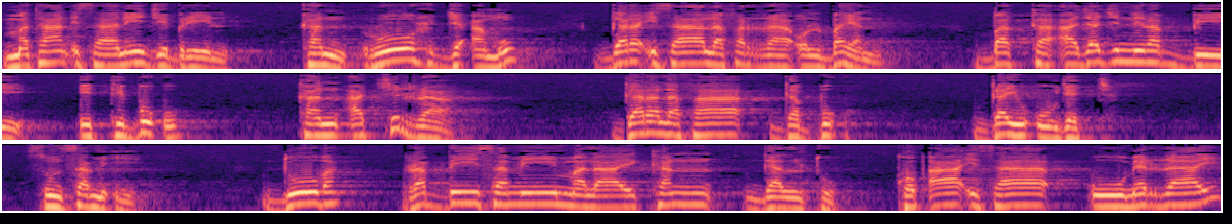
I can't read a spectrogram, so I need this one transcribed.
متان إساني جبريل. كان روح جأمو. جرى إسا لفراء البيان. بك أججن ربي اتبؤ. كان أتشرا جرى لفا جبؤ جيء أوجج سنسمئي دوبا rabbii samii malaayikan galtu kophaa isaa uumerraayi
